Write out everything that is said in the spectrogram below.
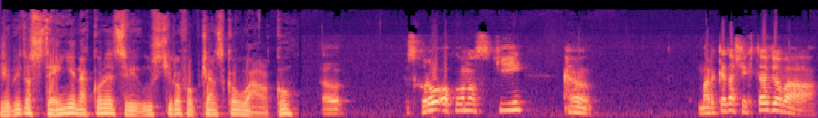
že by to stejně nakonec vyústilo v občanskou válku? Eh, s chodou okolností Marketa Šichtařová,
